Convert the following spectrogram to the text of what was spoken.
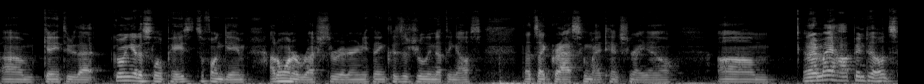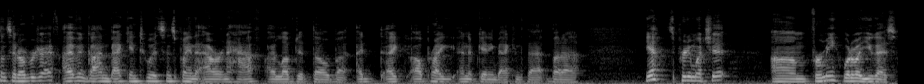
Um, getting through that, going at a slow pace. It's a fun game. I don't want to rush through it or anything because there's really nothing else that's like grasping my attention right now. Um, and I might hop into Sunset Overdrive. I haven't gotten back into it since playing the hour and a half. I loved it though, but I, I I'll probably end up getting back into that. But uh, yeah, it's pretty much it. Um, for me, what about you guys?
